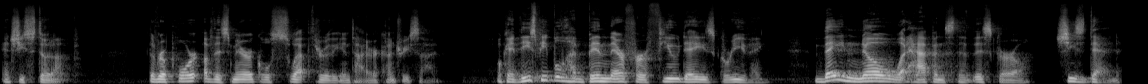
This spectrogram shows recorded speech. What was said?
and she stood up. The report of this miracle swept through the entire countryside. Okay, these people have been there for a few days grieving. They know what happens to this girl she's dead.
